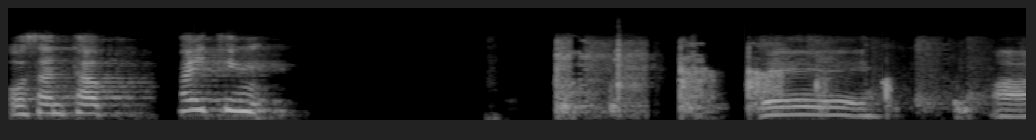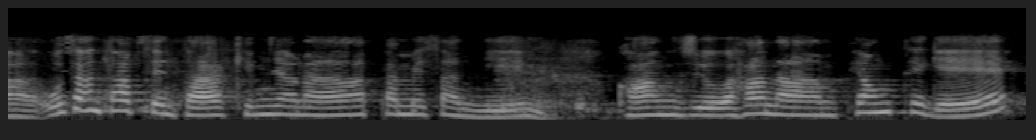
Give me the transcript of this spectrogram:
오산탑 파이팅! 네, 아, 오산탑센터 김연아 판매사님, 광주, 하남, 평택에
